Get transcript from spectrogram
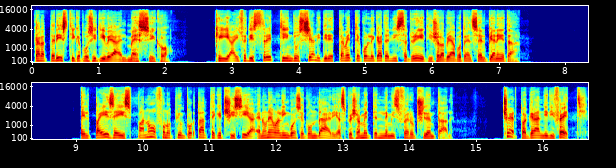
caratteristiche positive ha il Messico? Che ha i suoi distretti industriali direttamente collegati agli Stati Uniti, cioè la prima potenza del pianeta. È il paese ispanofono più importante che ci sia e non è una lingua secondaria, specialmente nell'emisfero occidentale. Certo, ha grandi difetti.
